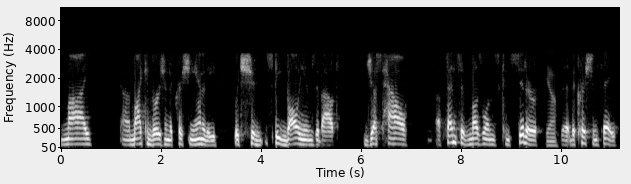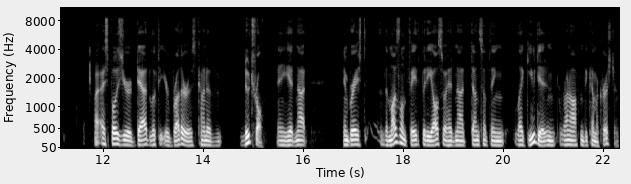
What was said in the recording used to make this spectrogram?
my uh, my conversion to Christianity, which should speak volumes about just how offensive Muslims consider Yeah. the, the Christian faith. I, I suppose your dad looked at your brother as kind of neutral, and he had not embraced the Muslim faith, but he also had not done something like you did and run off and become a Christian.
